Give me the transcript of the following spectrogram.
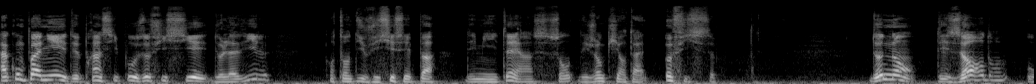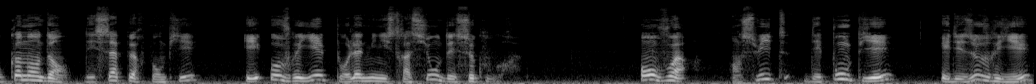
accompagné des principaux officiers de la ville. Quand on dit officiers, ce n'est pas des militaires, hein, ce sont des gens qui ont un office, donnant des ordres aux commandants des sapeurs-pompiers et ouvriers pour l'administration des secours. On voit ensuite des pompiers et des ouvriers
